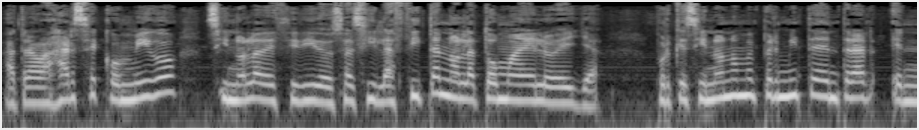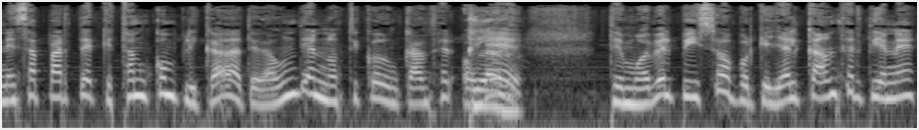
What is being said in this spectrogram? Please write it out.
a trabajarse conmigo si no lo ha decidido. O sea, si la cita no la toma él o ella. Porque si no, no me permite entrar en esa parte que es tan complicada. Te da un diagnóstico de un cáncer. Oye, Claro. te mueve el piso porque ya el cáncer tiene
